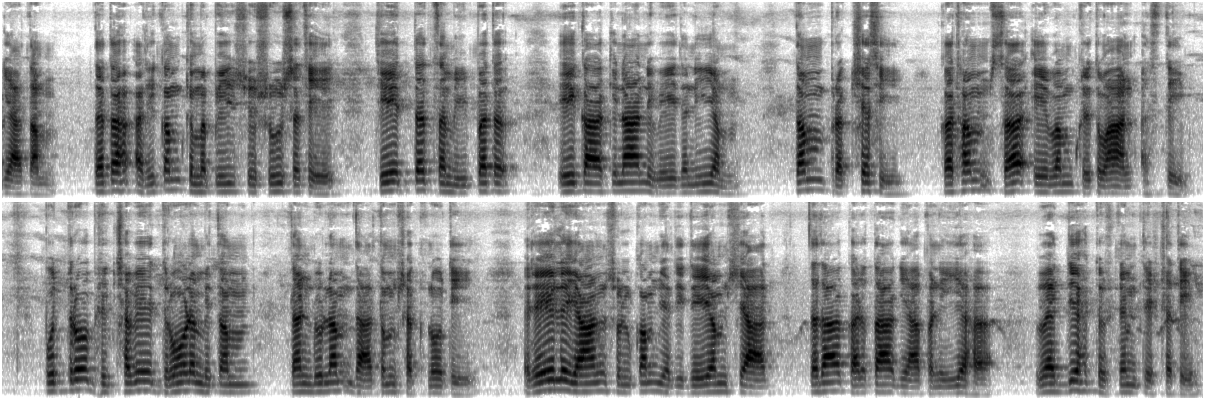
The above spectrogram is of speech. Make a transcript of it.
ज्ञातं ततः अधिकं किमपि शुश्रूषसे चेत् तत्समीपत एकाकिना निवेदनीयं तं प्रक्ष्यसि, कथं स एवं कृतवान् अस्ति। पुत्रो भिक्षवे द्रोणमितं तंडुलम दातुं शक्नोति। रेलयान शुल्क यदि देय सैत् तदा कर्ता ज्ञापनीय। वैद्य तुष्टि तिष्ठति।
